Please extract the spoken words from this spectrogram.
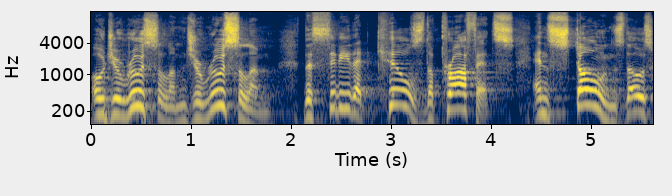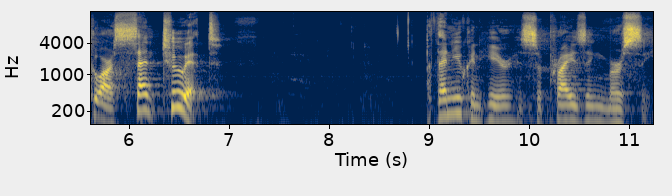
O Jerusalem, Jerusalem, the city that kills the prophets and stones those who are sent to it. But then you can hear his surprising mercy.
